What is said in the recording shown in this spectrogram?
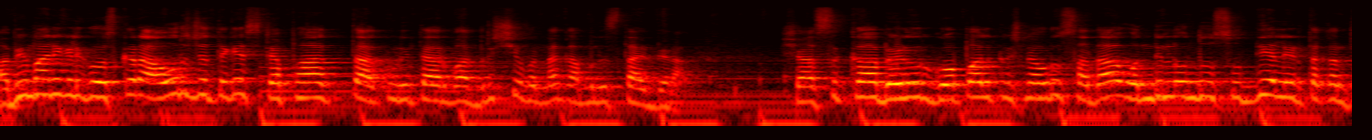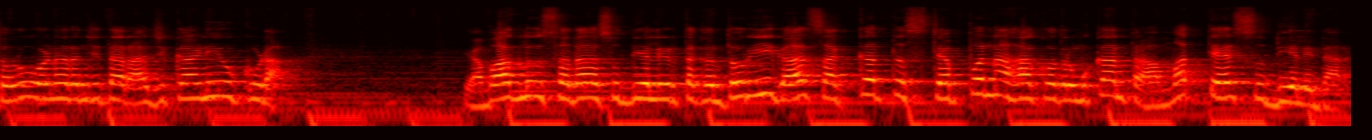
ಅಭಿಮಾನಿಗಳಿಗೋಸ್ಕರ ಅವ್ರ ಜೊತೆಗೆ ಸ್ಟೆಪ್ ಹಾಕ್ತಾ ಕುಣಿತಾ ಇರುವ ದೃಶ್ಯವನ್ನ ಗಮನಿಸ್ತಾ ಇದ್ದೀರಾ? ಶಾಸಕ ಬೇಳೂರು ಗೋಪಾಲಕೃಷ್ಣ ಅವರು ಸದಾ ಒಂದಿಲ್ಲೊಂದು ಸುದ್ದಿಯಲ್ಲಿ ಇರ್ತಕ್ಕಂಥವ್ರು ವರ್ಣರಂಜಿತ ರಾಜಕಾರಣಿಯೂ ಕೂಡ. ಯಾವಾಗಲೂ ಸದಾ ಸುದ್ದಿಯಲ್ಲಿರ್ತಕ್ಕಂಥವ್ರು ಈಗ ಸಖತ್ ಸ್ಟೆಪ್ಪನ್ನು ಹಾಕೋದ್ರ ಮುಖಾಂತರ ಮತ್ತೆ ಸುದ್ದಿಯಲ್ಲಿದ್ದಾರೆ.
